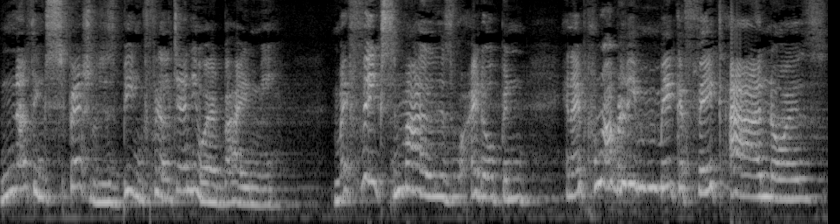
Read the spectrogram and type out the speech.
Nothing special is being felt anywhere by me. My fake smile is wide open, and I probably make a fake ah noise.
